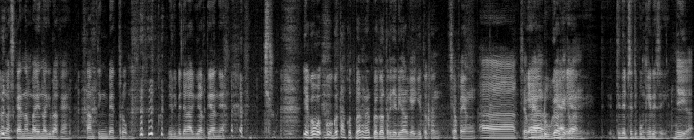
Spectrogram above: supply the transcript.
Lu nggak sekalian nambahin lagi belakangnya something bedroom. Jadi beda lagi artiannya. Ya gue gue gue takut banget bakal terjadi hal kayak gitu kan. Siapa yang Eh, Siapa yang duga gitu kan. tidak bisa dipungkiri sih. Iya.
